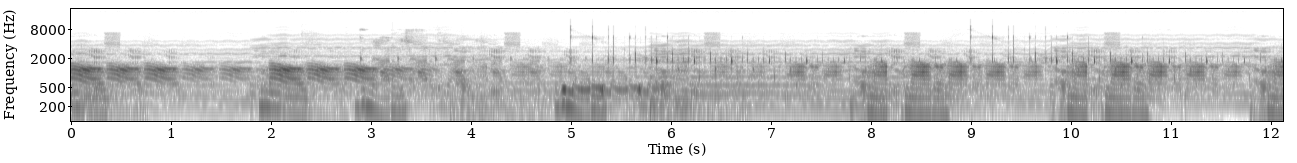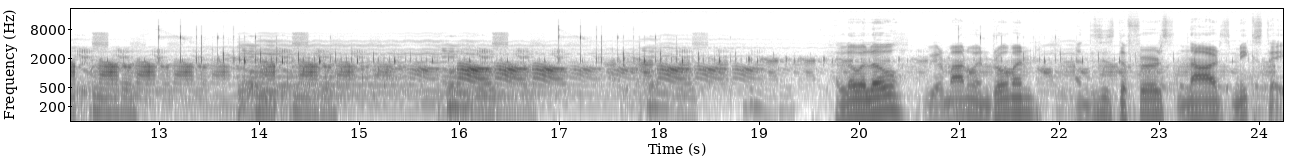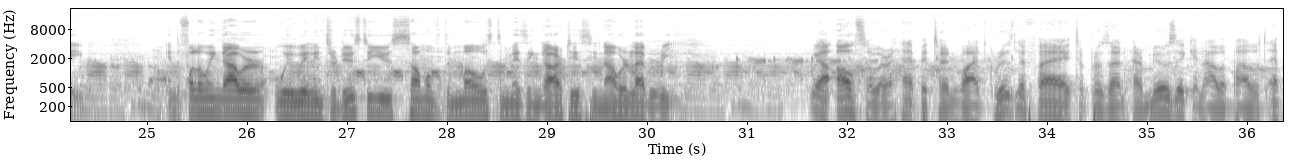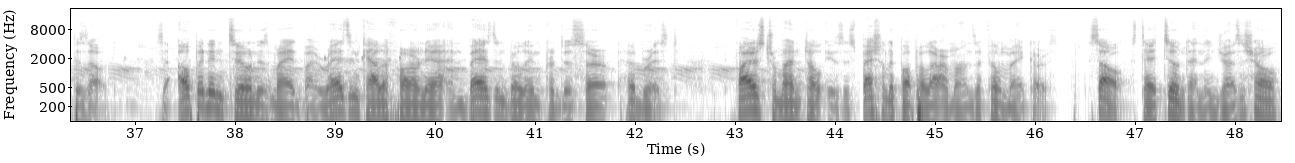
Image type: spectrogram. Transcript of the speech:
Gnarls. Gnarls. Gnarls. Gnar- Gnarls. Gnar- Gnarls. Gnar-. Hello, hello. We are Manu and Roman, and this is the first Nards mixtape. In the following hour, we will introduce to you some of the most amazing artists in our library. We are also very happy to invite Grizzly Faye to present her music in our pilot episode. The opening tune is made by raised in California and based in Berlin producer Hubrist. Fire instrumental is especially popular among the filmmakers. So, stay tuned and enjoy the show.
